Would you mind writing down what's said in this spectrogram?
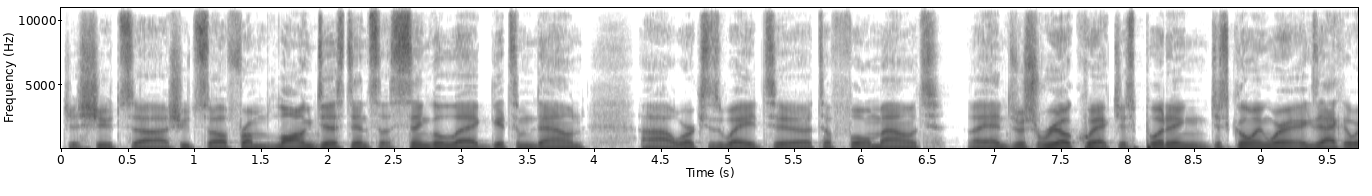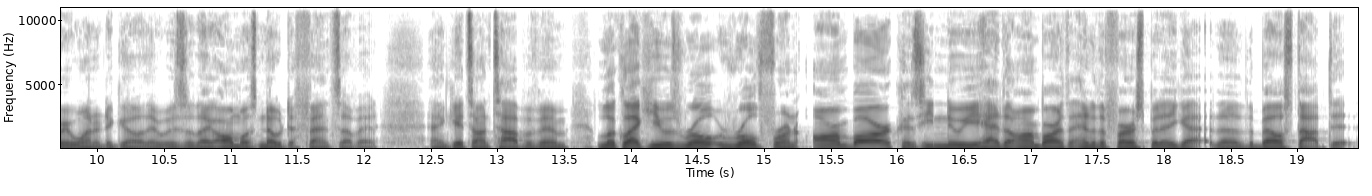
Just shoots uh, shoots off from long distance, a single leg, gets him down, uh, works his way to to full mount, and just real quick, just putting, just going where exactly where he wanted to go. There was like almost no defense of it, and gets on top of him. Looked like he was roll, rolled for an armbar because he knew he had the armbar at the end of the first, but he got the the bell stopped it,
